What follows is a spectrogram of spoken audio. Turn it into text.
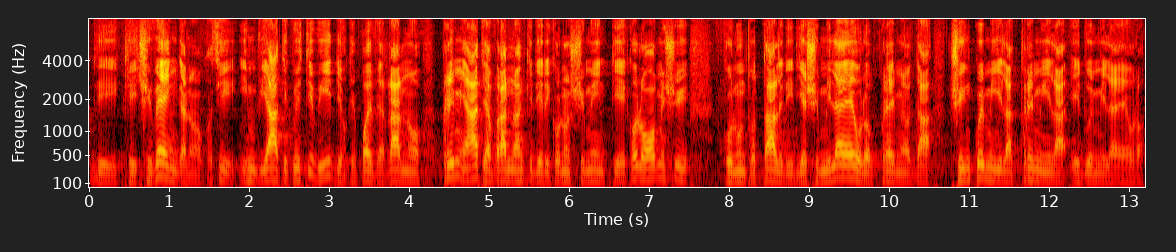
di, che ci vengano così inviati questi video che poi verranno premiati, avranno anche dei riconoscimenti economici con un totale di 10.000 euro, premio da 5.000, 3.000 e 2.000 euro.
